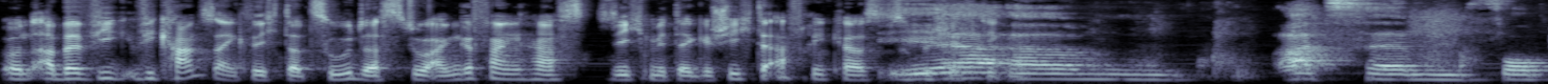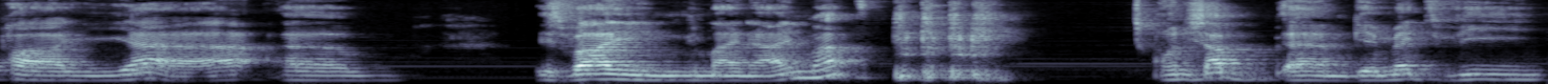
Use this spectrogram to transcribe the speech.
und aber wie, wie kam es eigentlich dazu, dass du angefangen hast, dich mit der Geschichte Afrikas zu ja, beschäftigen? Ähm, als, ähm, vor ein paar Jahren, ähm, ich war in, in meiner Heimat und ich habe ähm, gemerkt, wie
